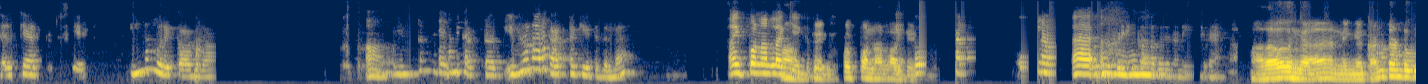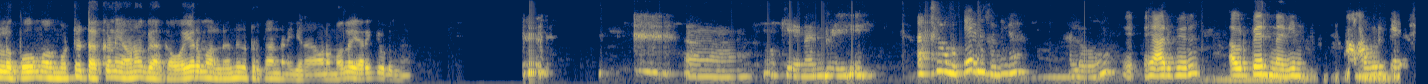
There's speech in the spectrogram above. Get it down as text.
செல்ஃப் கேர் இன்னும் ஒரு ஆகுதா? ஆ. இன்டர்நெட் கரெக்டா இவ்வளவு நேரம் கரெக்டா கேட்டது இல்ல இப்போ நல்லா கேக்குது. இப்ப நல்லா கேக்குது. அதாவதுங்க நீங்க கண்டென்ட்டுக்குள்ள போகும்போது மட்டும் டக்குன்னு எவனோ உயரமால் நின்றுகிட்டு இருக்கான்னு நினைக்கிறேன். அவனை முதல்ல இறக்கி விடுங்க. ஓகே நன்றி. ஆக்சுவலா உங்க பேர் என்ன சொன்னீங்க? ஹலோ. யாரு பேரு? அவர் பேர் நவீன். அவரு பேர்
